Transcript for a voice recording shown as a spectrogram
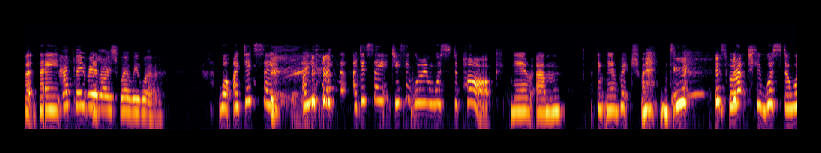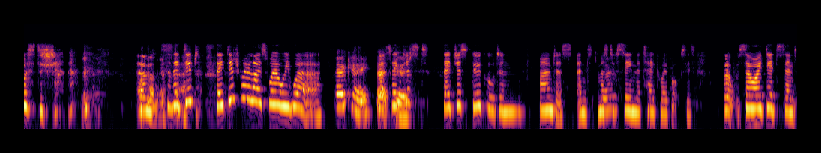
but they had they realised where we were. Well, I did say. are you I did say. Do you think we're in Worcester Park near? Um, I think near Richmond. Yeah. Because we're actually Worcester, Worcestershire. Um, so they did. They did realise where we were. Okay, that's but they good. just they just googled and found us and must wow. have seen the takeaway boxes. But so I did send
